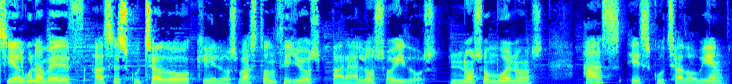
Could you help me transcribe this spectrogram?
Si alguna vez has escuchado que los bastoncillos para los oídos no son buenos, has escuchado bien.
